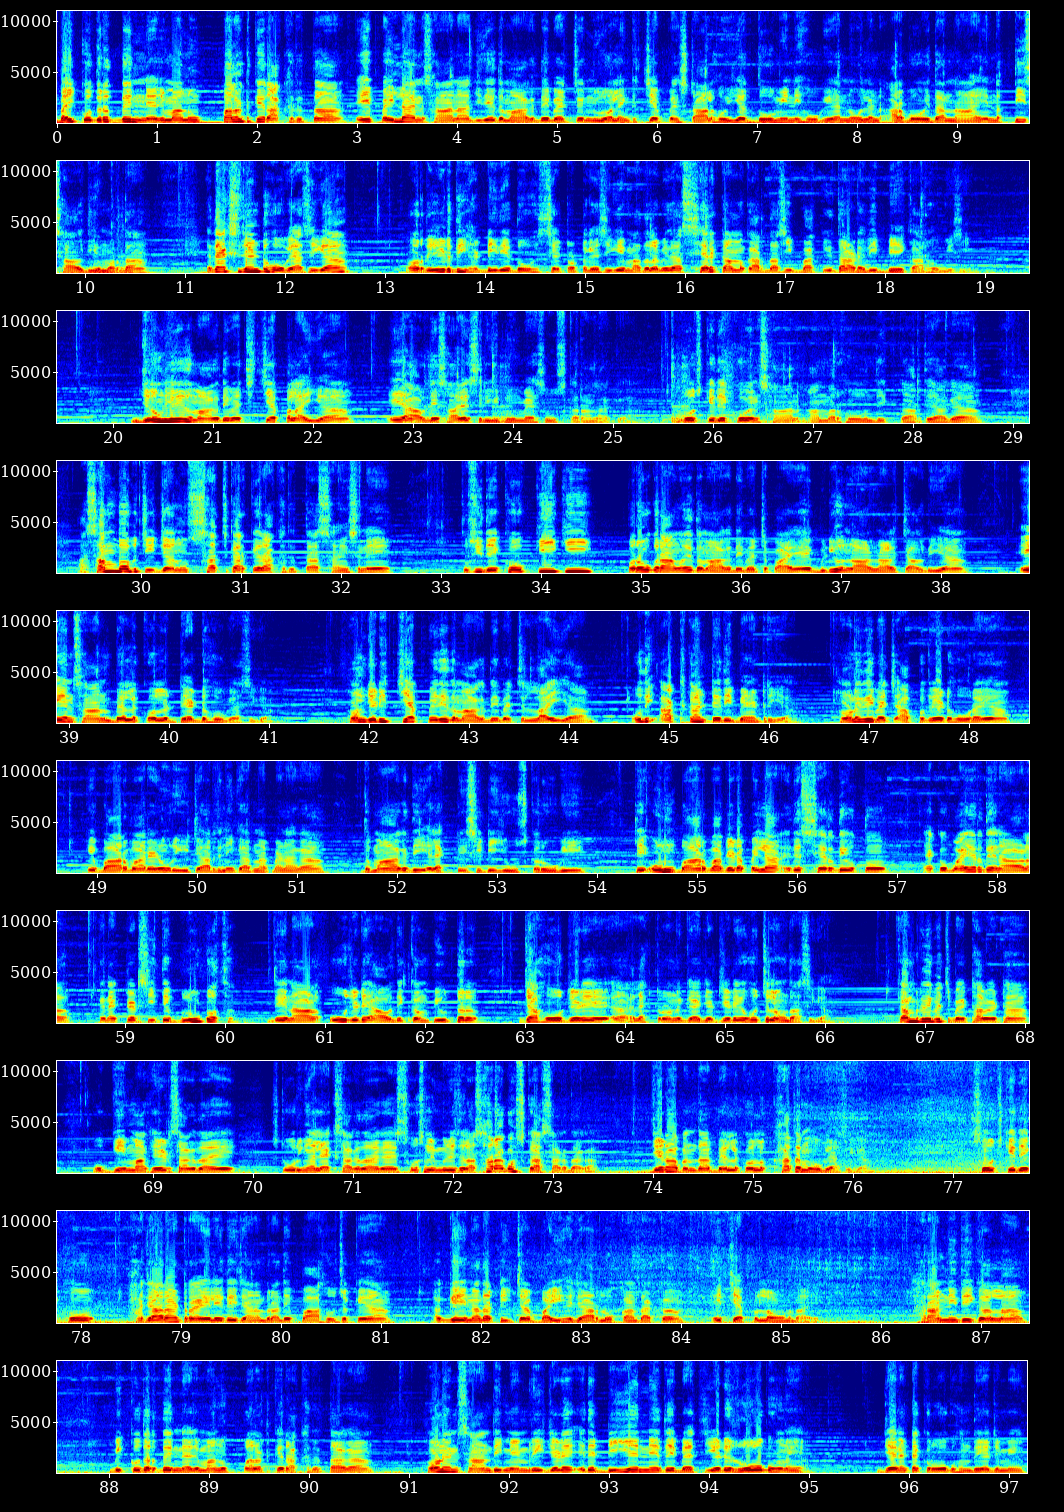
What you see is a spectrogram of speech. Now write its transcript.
ਬਈ ਕੁਦਰਤ ਦੇ ਨਿਯਮਾਂ ਨੂੰ ਪਲਟ ਕੇ ਰੱਖ ਦਿੱਤਾ। ਇਹ ਪਹਿਲਾ ਇਨਸਾਨ ਆ ਜਿਹਦੇ ਦਿਮਾਗ ਦੇ ਵਿੱਚ ਨਿਊਰੋਲਿੰਕ ਚਿਪ ਇੰਸਟਾਲ ਹੋਈ ਆ। 2 ਮਹੀਨੇ ਹੋ ਗਏ ਆ ਨੋਲੈਂਡ ਅਰਬੋ ਇਹਦਾ ਨਾਂ ਹੈ 29 ਸਾਲ ਦੀ ਉਮਰ ਦਾ। ਇਹਦਾ ਐਕਸੀਡੈਂਟ ਹੋ ਗਿਆ ਸੀਗਾ ਔਰ ਰੀੜ ਦੀ ਹੱਡੀ ਦੇ ਦੋ ਹਿੱਸੇ ਟੁੱਟ ਗਏ ਸੀਗੇ। ਮਤਲਬ ਇਹਦਾ ਸਿਰ ਕੰਮ ਕਰਦਾ ਸੀ, ਬਾਕੀ ਧਾੜੇ ਦੀ ਬੇਕਾਰ ਹੋ ਗਈ ਸੀ। ਜਦੋਂ ਇਹਦੇ ਦਿਮਾਗ ਦੇ ਵਿੱਚ ਚਿਪ ਲਾਈ ਆ, ਇਹ ਆਪਦੇ ਸਾਰੇ ਸਰੀਰ ਨੂੰ ਮਹਿਸੂਸ ਕਰਨ ਲੱਗ ਗਿਆ। ਸੋਚ ਕੇ ਦੇਖੋ, ਇਨਸਾਨ ਅਮਰ ਹੋਣ ਦੀ ਕਕਾਰ ਤੇ ਆ ਗਿਆ। ਅਸੰਭਵ ਚੀਜ਼ਾਂ ਨੂੰ ਸੱਚ ਕਰਕੇ ਰੱਖ ਦਿੱਤਾ ਸਾਇੰਸ ਨੇ। ਤੁਸੀਂ ਦੇਖੋ ਕੀ ਕੀ ਪ੍ਰੋਗਰਾਮ ਉਹਦੇ ਦਿਮਾਗ ਦੇ ਵਿੱਚ ਪਾਏ ਆ ਵੀਡੀਓ ਨਾਲ ਨਾਲ ਚੱਲਦੀ ਆ। ਇਹ ਇਨਸਾਨ ਬਿਲਕੁਲ ਡੈੱਡ ਹੋ ਗਿਆ ਸੀਗਾ। ਹੁਣ ਜਿਹੜੀ ਚਿਪ ਇਹਦੇ ਦਿਮਾਗ ਦੇ ਵਿੱਚ ਲਾਈ ਆ, ਉਹਦੀ 8 ਘੰਟੇ ਦੀ ਬੈਟਰੀ ਆ। ਹੁਣ ਇਹਦੇ ਵਿੱਚ ਅਪਗ੍ਰੇਡ ਹੋ ਰਹੇ ਆ ਕਿ ਬਾਰ-ਬਾਰ ਇਹਨੂੰ ਰੀਚਾਰਜ ਨਹੀਂ ਕਰਨਾ ਪੈਣਾਗਾ। ਦਿਮਾਗ ਦੀ ਇਲੈਕਟ੍ਰਿਸਿਟੀ ਯੂਜ਼ ਕਰੂਗੀ ਤੇ ਉਹਨੂੰ ਬਾਰ-ਬਾਰ ਜਿਹੜਾ ਪਹਿਲਾਂ ਇਹਦੇ ਸਿਰ ਦੇ ਉੱਤੋਂ ਇੱਕ ਵਾਇਰ ਦੇ ਨਾਲ ਕਨੈਕਟਡ ਸੀ ਤੇ ਬਲੂਟੁੱਥ ਦੇ ਨਾਲ ਉਹ ਜਿਹੜੇ ਆਪਦੇ ਕੰਪਿਊਟਰ ਜਾਂ ਹੋਰ ਜਿਹੜੇ ਇਲੈਕਟ੍ਰੋਨਿਕ ਗੈਜਟ ਜਿਹੜੇ ਉਹ ਚਲਾਉਂਦਾ ਸੀਗਾ। ਕਮਰੇ ਦੇ ਵਿੱਚ ਬੈਠਾ ਬੈਠਾ ਉਹ ਗੇਮਾਂ ਖੇਡ ਸਕਦਾ ਏ, ਸਟੋਰੀਆਂ ਲਿਖ ਸਕਦਾ ਹੈਗਾ ਸੋਸ਼ਲ ਮੀਡੀਆ ਚਲਾ ਸਾਰਾ ਕੁਝ ਕਰ ਸਕਦਾ ਹੈਗਾ। ਜਿਹੜਾ ਬੰਦਾ ਬਿਲਕੁਲ ਖਤਮ ਹੋ ਗਿਆ ਸੀਗਾ। ਸੋਚ ਕੇ ਦੇਖੋ, ਹਜ਼ਾਰਾਂ ਟਰਾਇਲ ਇਹਦੇ ਜਾਨਵਰਾਂ ਦੇ ਪਾਸ ਹੋ ਚੁੱਕੇ ਆ। ਅੱਗੇ ਇਹਨਾਂ ਦਾ ਟੀਚਾ 22000 ਲੋਕਾਂ ਤੱਕ ਇਹ ਚਿਪ ਲਾਉਣ ਦਾ ਏ। ਹੈਰਾਨੀ ਦੀ ਗੱਲ ਆ ਵੀ ਕੁਦਰਤ ਦੇ ਨਿਯਮਾਂ ਨੂੰ ਪਲਟ ਕੇ ਰੱਖ ਦਿੱਤਾਗਾ। ਹੁਣ ਇਨਸਾਨ ਦੀ ਮੈਮਰੀ ਜਿਹੜੇ ਇਹਦੇ ਡੀਐਨਏ ਦੇ ਵਿੱਚ ਜਿਹੜੇ ਰੋਗ ਹੋਣੇ ਆ, ਜੈਨੇਟਿਕ ਰੋਗ ਹੁੰਦੇ ਆ, ਜਿਵੇਂ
